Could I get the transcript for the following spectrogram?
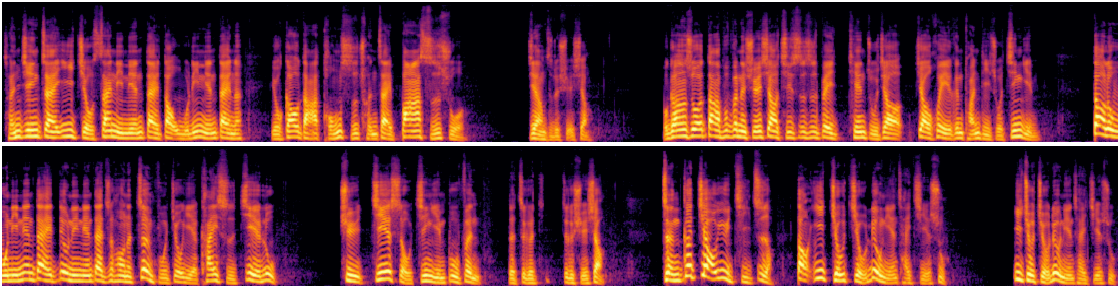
曾经在一九三零年代到五零年代呢，有高达同时存在八十所这样子的学校。我刚刚说，大部分的学校其实是被天主教教会跟团体所经营。到了五零年代、六零年代之后呢，政府就也开始介入，去接手经营部分的这个这个学校。整个教育体制啊，到一九九六年才结束。一九九六年才结束，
